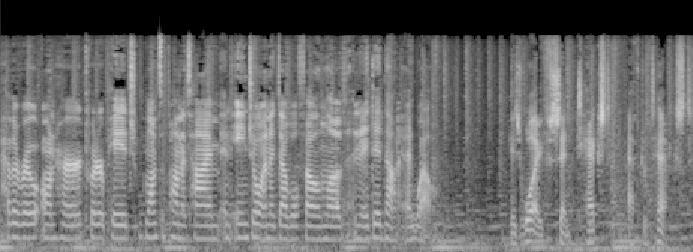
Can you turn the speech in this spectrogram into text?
Heather wrote on her Twitter page, Once upon a time, an angel and a devil fell in love, and it did not end well. His wife sent text after text.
